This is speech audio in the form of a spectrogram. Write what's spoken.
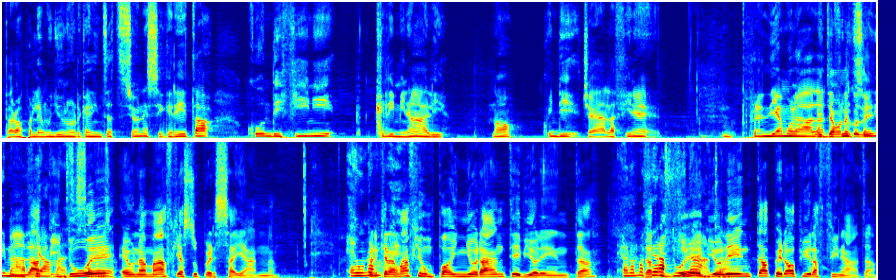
però parliamo di un'organizzazione segreta con dei fini criminali, no? Quindi, cioè, alla fine prendiamo la, la così, di mafia, la ma è la stessa P2 cosa. è una mafia super saiyan. È una, perché la è- mafia è un po' ignorante e violenta. è una La mafia P2 è raffinata. violenta, però più raffinata.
